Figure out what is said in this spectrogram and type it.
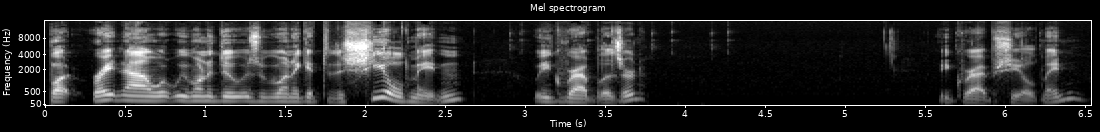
But right now, what we want to do is we want to get to the Shield Maiden. We grab Lizard. We grab Shield Maiden.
